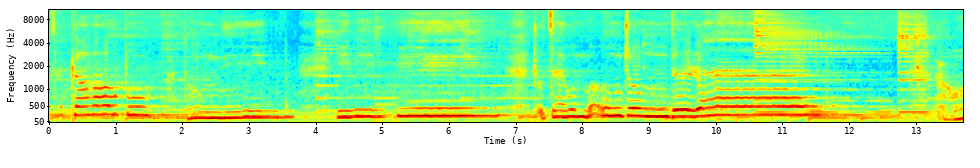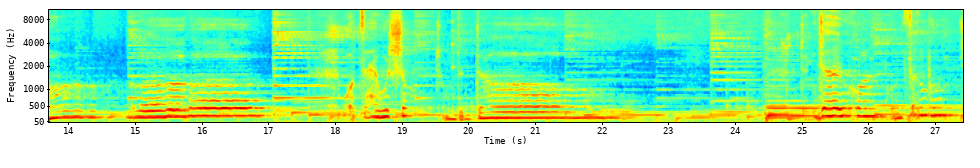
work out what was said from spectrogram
在搞不懂你。住在我梦中的人，而我，握在我手中的刀，阵阵缓缓分不清，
